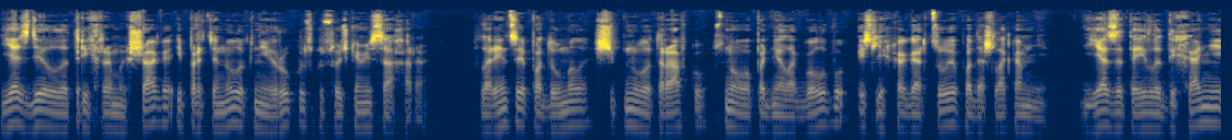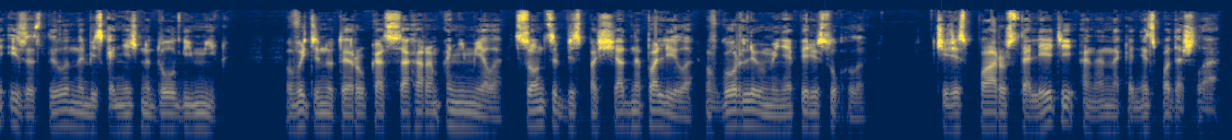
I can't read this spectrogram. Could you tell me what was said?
Я сделала три хромых шага и протянула к ней руку с кусочками сахара. Флоренция подумала, щипнула травку, снова подняла голову и, слегка горцуя, подошла ко мне. Я затаила дыхание и застыла на бесконечно долгий миг. Вытянутая рука с сахаром онемела, солнце беспощадно палило, в горле у меня пересохло. Через пару столетий она наконец подошла.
